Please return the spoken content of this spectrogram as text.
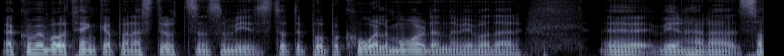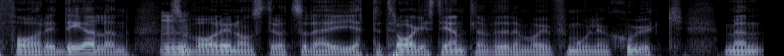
Jag kommer bara att tänka på den här strutsen som vi stötte på på Kolmården när vi var där. Eh, vid den här safaridelen så mm. var det ju någon struts och det här är ju jättetragiskt egentligen för den var ju förmodligen sjuk. Men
